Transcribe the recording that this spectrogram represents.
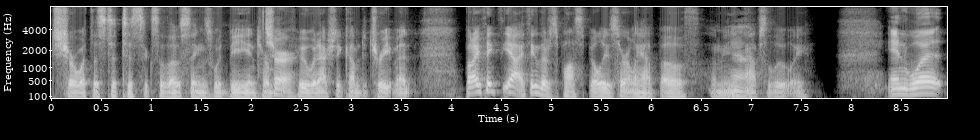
sure what the statistics of those things would be in terms Sure. of who would actually come to treatment. But I think, yeah, I think there's a possibility to certainly have both. I mean, Yeah. absolutely. And what?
